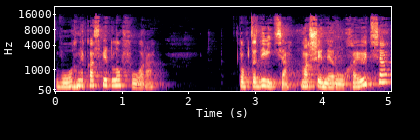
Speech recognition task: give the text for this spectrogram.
вогника світлофора. Тобто, дивіться, машини рухаються,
